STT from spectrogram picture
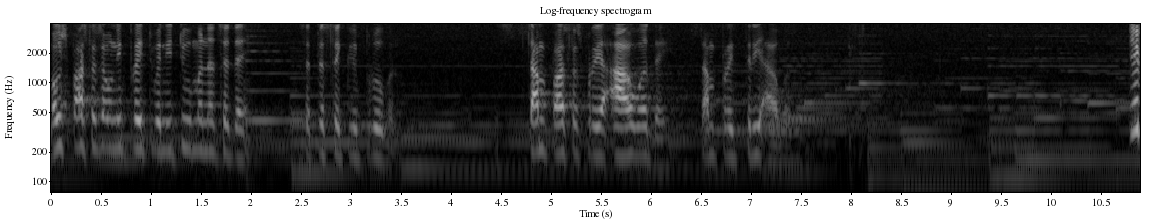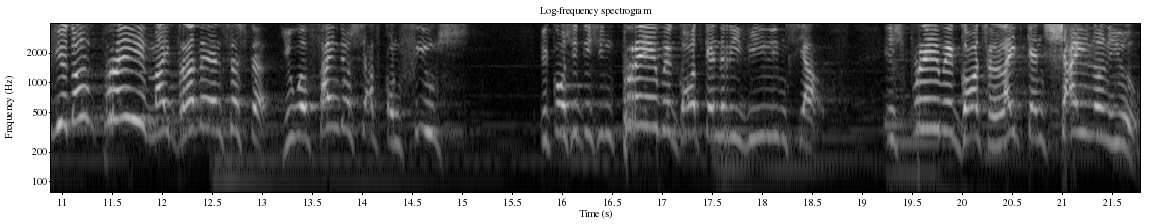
Most pastors only pray 22 minutes a day, statistically proven. Some pastors pray an hour a day, some pray three hours. If you don't pray, my brother and sister, you will find yourself confused. Because it is in prayer where God can reveal Himself. It's prayer where God's light can shine on you,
